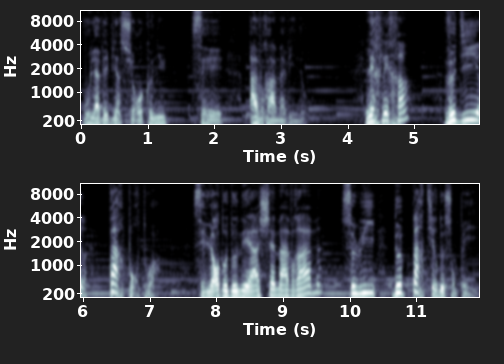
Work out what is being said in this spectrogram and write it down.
Vous l'avez bien sûr reconnu, c'est Avraham Avinu. L'Echlecha veut dire pars pour toi. C'est l'ordre donné à Hachem à celui de partir de son pays.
